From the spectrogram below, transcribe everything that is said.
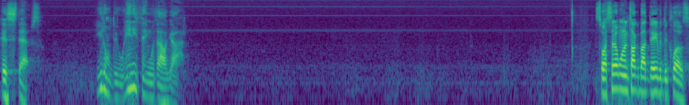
his steps. You don't do anything without God. So I said I want to talk about David to close.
